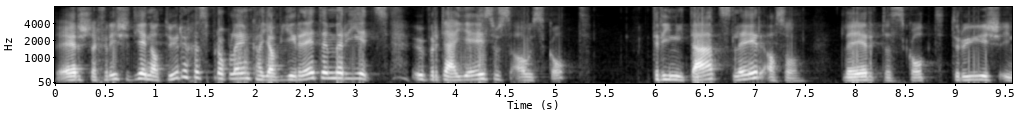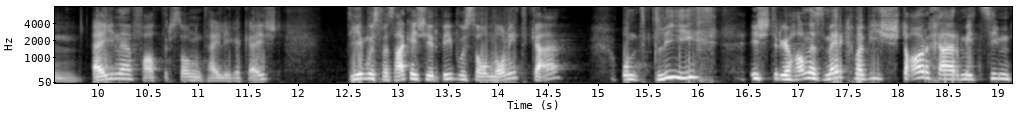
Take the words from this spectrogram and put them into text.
die ersten Christen, die natürlich ein Problem gehabt. Ja, wie reden wir jetzt über den Jesus als Gott? Trinitätslehre, also die Lehre, dass Gott drei ist in einem, Vater, Sohn und Heiliger Geist, die muss man sagen, ist in der Bibel so noch nicht gegeben. Und gleich ist der Johannes, merkt man, wie stark er mit seinem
